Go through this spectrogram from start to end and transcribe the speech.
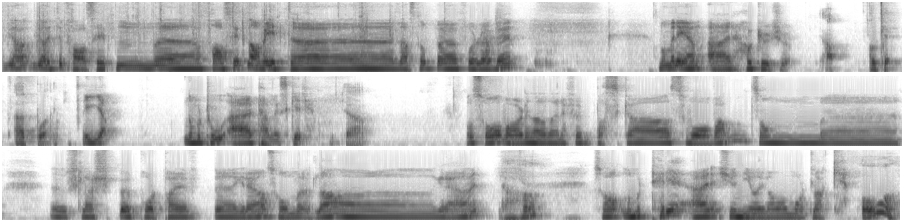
vi, har, vi har ikke fasiten. eh, Fasiten har vi ikke eh, lest opp eh, foreløpig. Nummer én er Hakushu. Ja. OK. Ett poeng. Ja. Nummer to er Talisker. Ja. Og så var det da den forbaska Svovan som uh, slash portpipe-greia som ødela greia her. Jaha. Så nummer tre er 29 år gammel Mortlach. Oh.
